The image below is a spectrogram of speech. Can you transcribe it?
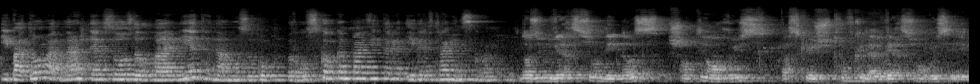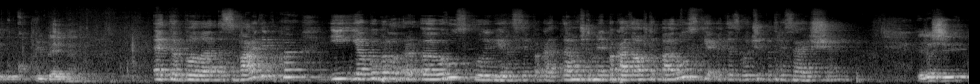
И потом однажды я создал балет на музыку русского композитора Игоря Стравинского. dans une version des noces chantée en russe, parce que je trouve que la version russe est beaucoup plus belle. Это была свадебка, и я выбрал э, э, русскую версию, пока- потому что мне показалось, что по-русски это звучит потрясающе. Et là, j'ai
